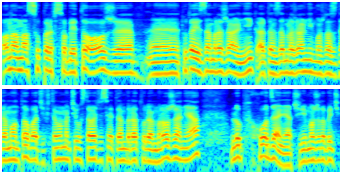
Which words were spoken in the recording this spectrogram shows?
Ona ma super w sobie to, że e, tutaj jest zamrażalnik, ale ten zamrażalnik można zdemontować i w tym momencie ustawiacie sobie temperaturę mrożenia lub chłodzenia, czyli może to być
